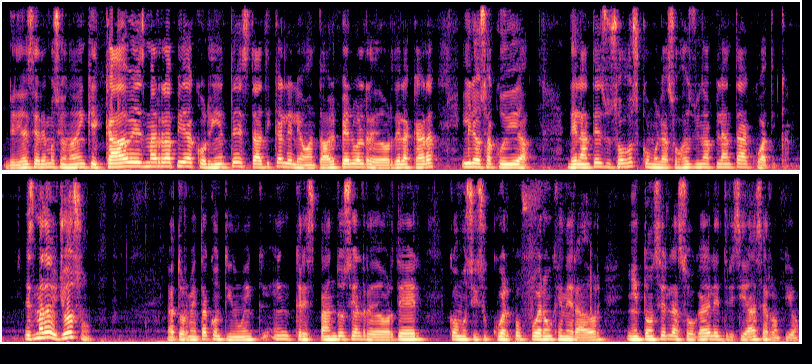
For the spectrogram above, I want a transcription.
Debería ser emocionado en que cada vez más rápida corriente estática le levantaba el pelo alrededor de la cara y lo sacudía delante de sus ojos como las hojas de una planta acuática. Es maravilloso. La tormenta continuó encrespándose alrededor de él como si su cuerpo fuera un generador y entonces la soga de electricidad se rompió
